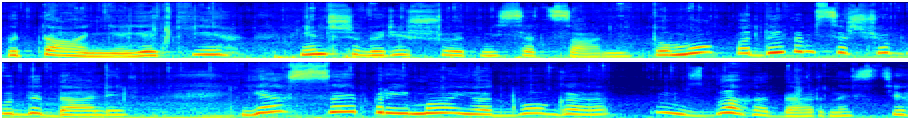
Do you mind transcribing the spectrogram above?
питання, які інші вирішують місяцями. Тому подивимося, що буде далі. Я все приймаю від Бога з благодарністю.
